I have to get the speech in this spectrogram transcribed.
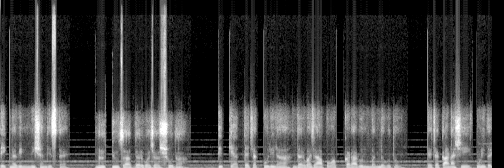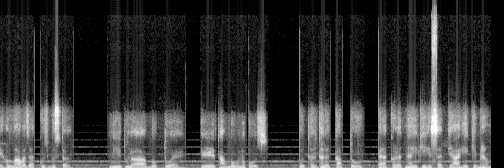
एक नवीन मिशन दिसतंय. मृत्यूचा दरवाजा शोधा. तितक्यात त्याच्या खोलीला दरवाजा आपोआप कडाडून बंद होतो. त्याच्या कानाशी कुणीतरी हळू आवाजात कुजबुजत. मी तुला बघतोय. खेळ थांबवू नकोस. तो थरथरत कापतो. त्याला कळत नाही की हे सत्य आहे की भ्रम.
